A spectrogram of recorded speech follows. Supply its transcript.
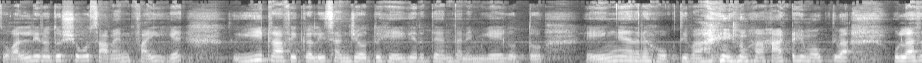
ಸೊ ಅಲ್ಲಿರೋದು ಶೋ ಸೆವೆನ್ ಫೈವ್ಗೆ ಈ ಟ್ರಾಫಿಕಲ್ಲಿ ಸಂಜೆ ಹೊತ್ತು ಹೇಗಿರುತ್ತೆ ಅಂತ ನಿಮಗೆ ಗೊತ್ತು. ಹೆಂಗೆ ಅಂದರೆ ಹೋಗ್ತೀವಾ, ಇಲ್ವಾ? ಆ ಟೈಮ್ ಹೋಗ್ತೀವ? ಉಲ್ಲಾಸ್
